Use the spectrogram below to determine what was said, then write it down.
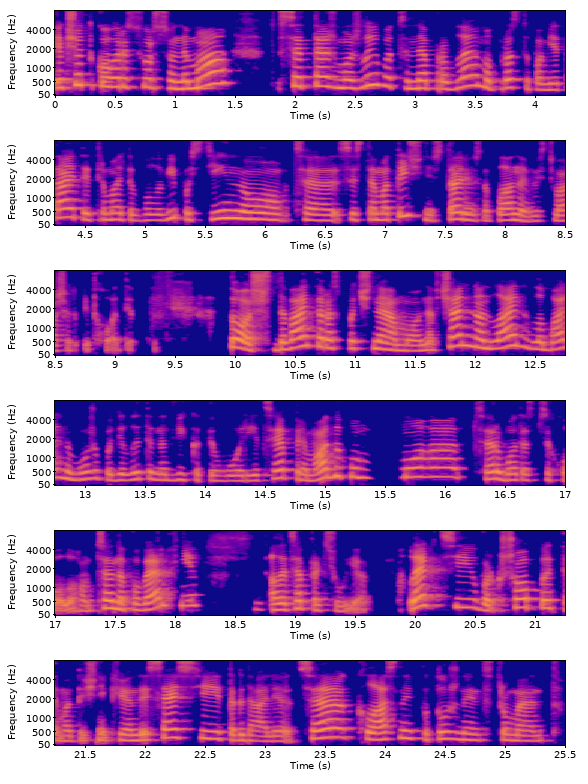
Якщо такого ресурсу нема, все теж можливо, це не проблема. Просто пам'ятайте і тримайте в голові постійно це систематичність та різноплановість ваших підходів. Тож, давайте розпочнемо. Навчання онлайн глобально можу поділити на дві категорії: це пряма допомога, це робота з психологом. Це на поверхні, але це працює. Лекції, воркшопи, тематичні Q&A сесії і так далі. Це класний потужний інструмент.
